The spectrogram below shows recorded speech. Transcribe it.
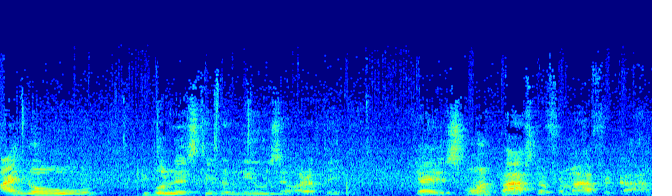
I know people listening the news and other things. There is one pastor from Africa,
